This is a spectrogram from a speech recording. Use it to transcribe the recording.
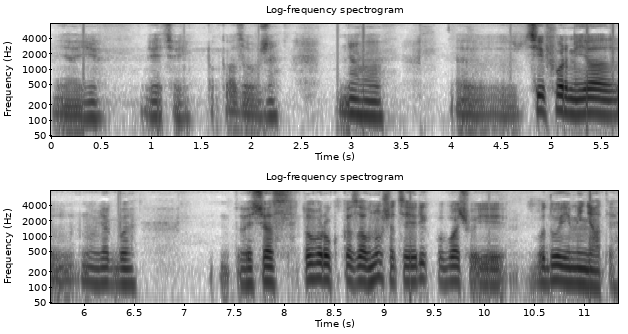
Я її дивіться, показував вже. В нього е, в цій формі я ну, якби весь час того року казав, ну що цей рік побачу і буду її міняти.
